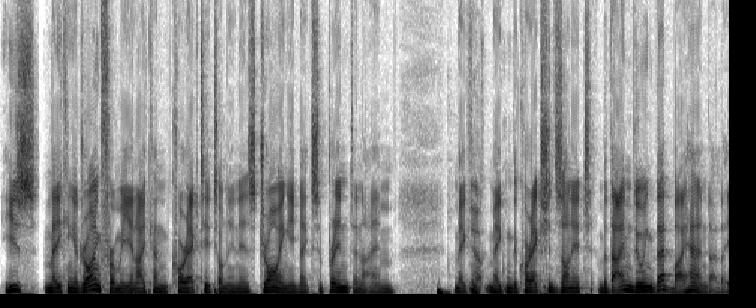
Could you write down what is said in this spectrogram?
he's making a drawing for me, and I can correct it on in his drawing. He makes a print, and I'm make the, Yeah. making the corrections on it. But I'm doing that by hand. I lay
